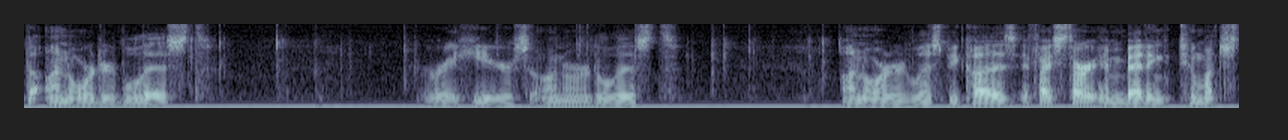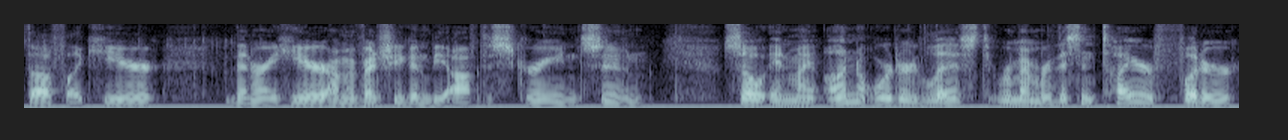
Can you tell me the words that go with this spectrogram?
the unordered list right here. So unordered list unordered list. Because if I start embedding too much stuff like here then right here I'm eventually going to be off the screen soon so in my unordered list remember this entire footer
